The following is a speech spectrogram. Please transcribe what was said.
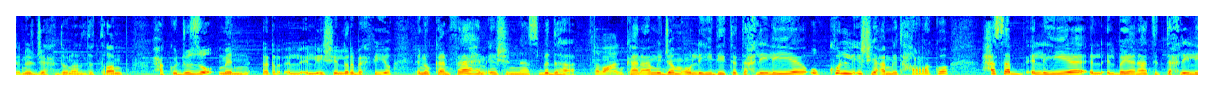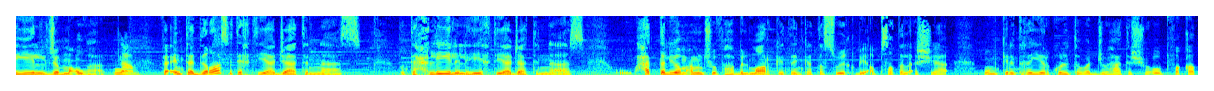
نجح دونالد ترامب وحكوا جزء من الشيء اللي ربح فيه إنه كان فاهم إيش الناس بدها. طبعا. وكان عم يجمعوا اللي هي data تحليليه وكل شيء عم يتحركوا حسب اللي هي البيانات التحليلية اللي جمعوها. نعم. فأنت دراسة احتياجات الناس وتحليل اللي هي احتياجات الناس. وحتى اليوم عم نشوفها بالماركتينج كتسويق بأبسط الأشياء. ممكن تغير كل توجهات الشعوب فقط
